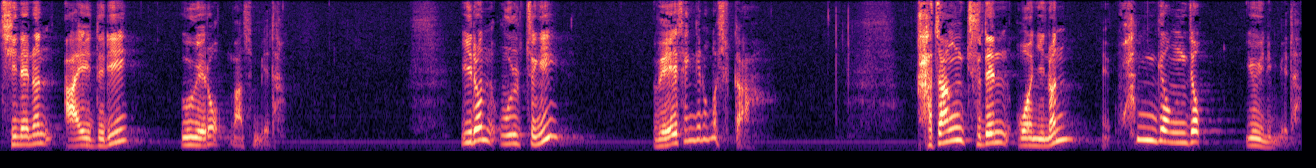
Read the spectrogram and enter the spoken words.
지내는 아이들이 의외로 많습니다. 이런 우울증이 왜 생기는 것일까? 가장 주된 원인은 환경적 요인입니다.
